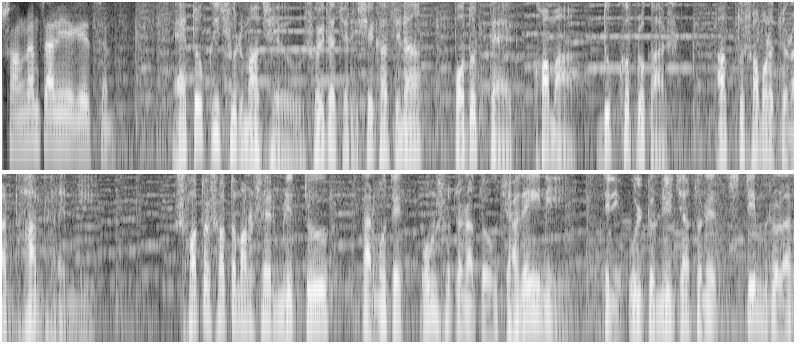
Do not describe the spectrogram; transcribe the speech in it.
সংগ্রাম চালিয়ে গিয়েছেন এত কিছুর মাঝেও স্বৈরাচারী শেখ হাসিনা পদত্যাগ, ক্ষমা, দুঃখ প্রকাশ, আত্মসমালোচনার ধার ধারেননি। শত শত মানুষের মৃত্যু তার মধ্যে অনুশোচনা তো জাগেইনি তিনি উল্টো নির্যাতনের স্টিম রোলার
